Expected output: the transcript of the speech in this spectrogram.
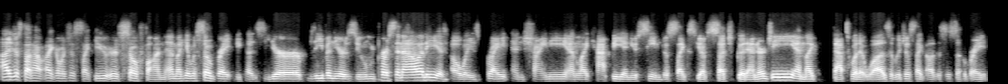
I just thought how like I was just like you, you're so fun and like it was so great because your even your Zoom personality is always bright and shiny and like happy and you seem just like you have such good energy and like that's what it was. It was just like oh this is so great.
